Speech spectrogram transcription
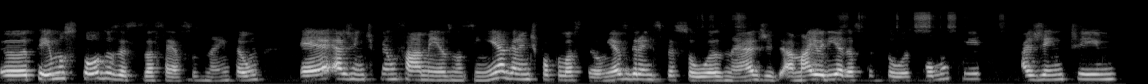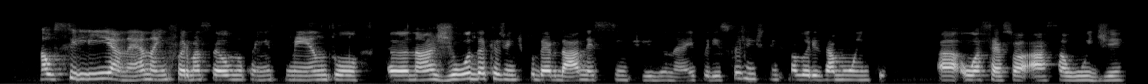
Uh, temos todos esses acessos, né? Então, é a gente pensar mesmo assim, e a grande população, e as grandes pessoas, né, de, a maioria das pessoas, como que a gente auxilia, né, na informação, no conhecimento, uh, na ajuda que a gente puder dar nesse sentido, né, e por isso que a gente tem que valorizar muito uh, o acesso à, saúde,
